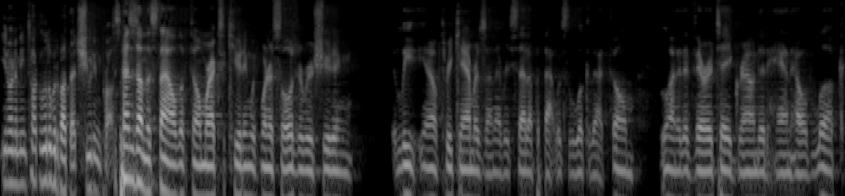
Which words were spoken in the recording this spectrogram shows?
you know what I mean? Talk a little bit about that shooting process. Depends on the style of the film we're executing. With Winter Soldier, we are shooting at least you know three cameras on every setup, but that was the look of that film. We wanted a verite, grounded, handheld look.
